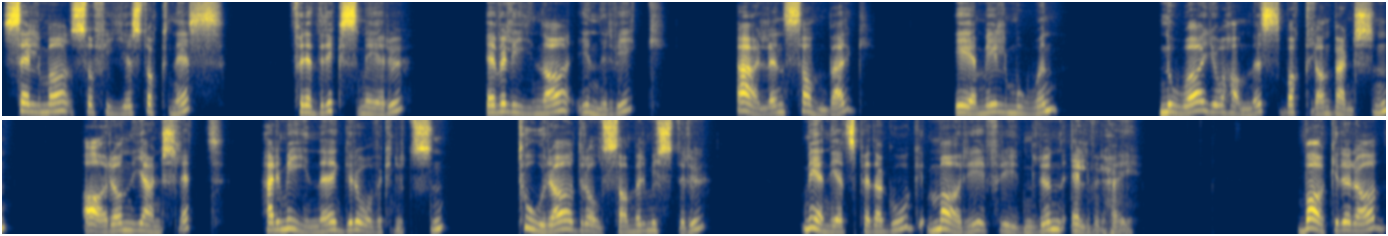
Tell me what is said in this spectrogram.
Selma Sofie Stoknes, Fredrik Smerud, Evelina Innervik, Erlend Sandberg, Emil Moen, Noah Johannes Bakland Berntsen, Aron Jernslett, Hermine Grove Knutsen, Tora Drollsammer Mysterud, menighetspedagog Mari Frydenlund Elverhøy. Bakre rad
